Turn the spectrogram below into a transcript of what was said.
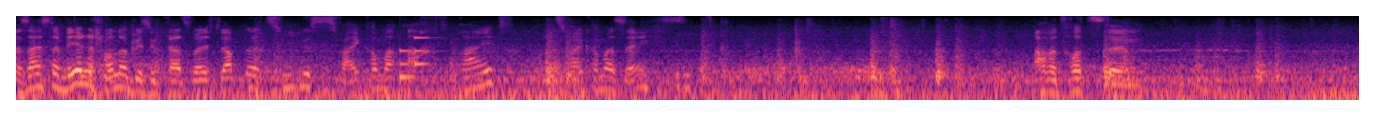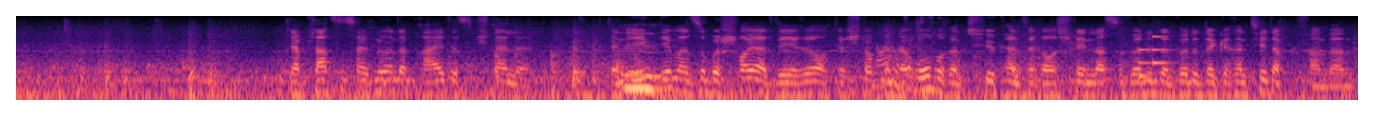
Das heißt, da wäre schon ein bisschen Platz, weil ich glaube, der Zug ist 2,8 breit oder 2,6. 70. Aber trotzdem. Der Platz ist halt nur an der breitesten Stelle. Wenn Mhm. irgendjemand so bescheuert wäre und den Stock an der 69. oberen Türkante rausstehen lassen würde, dann würde der garantiert abgefahren werden.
